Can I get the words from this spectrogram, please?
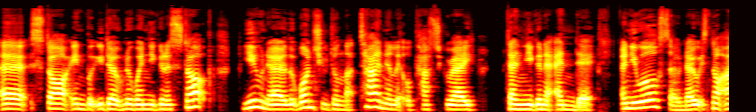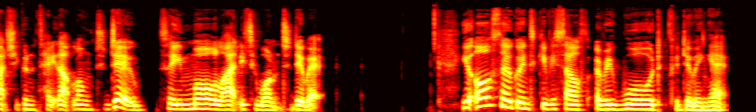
uh, starting, but you don't know when you're going to stop. You know that once you've done that tiny little category, then you're going to end it. And you also know it's not actually going to take that long to do. So you're more likely to want to do it. You're also going to give yourself a reward for doing it.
